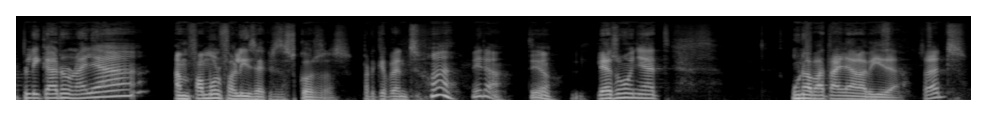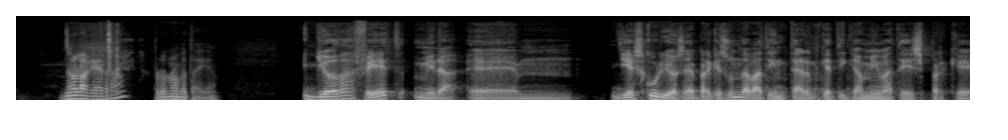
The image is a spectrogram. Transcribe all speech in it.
aplicar-ho allà, em fa molt feliç aquestes coses, perquè penso, ah, mira, tio, li has guanyat una batalla a la vida, saps? No la guerra, però una batalla. Jo, de fet, mira, eh, i és curiós, eh, perquè és un debat intern que tinc a mi mateix, perquè,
